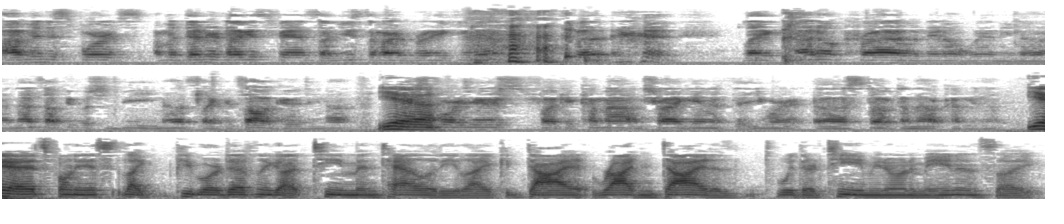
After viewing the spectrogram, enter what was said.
I'm into sports. I'm a Denver Nuggets fan, so I'm used to heartbreak, you know. but like I don't cry when they don't win, you know, and that's how people should be, you know. It's like it's all good, you know. Yeah. Next four years, fuck it, come out and try again if that you weren't uh, stoked on the outcome, you know. Yeah, it's funny. It's like people are definitely got team mentality, like die, ride and die to, with their team. You know what I mean? And it's like,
